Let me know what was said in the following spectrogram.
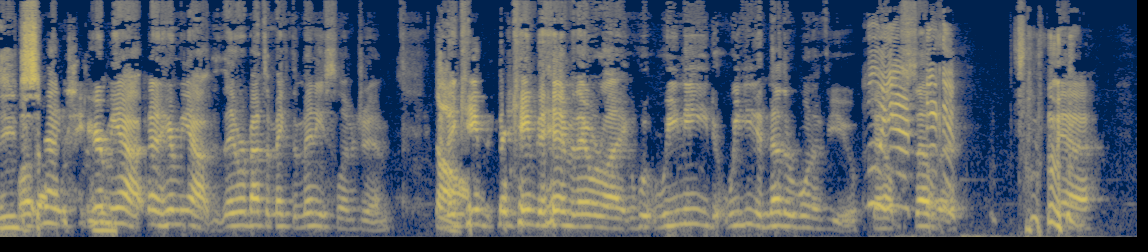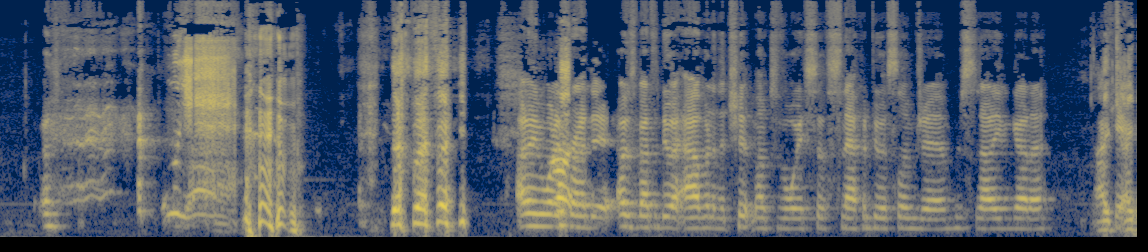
they Well, just- no, hear me out. No, hear me out. They were about to make the mini Slim Jim. Oh, They came. They came to him and they were like, "We need. We need another one of you to help sell it." Yeah. oh, yeah. I didn't even want to Uh, try to do. I was about to do an Alvin and the Chipmunks voice of snapping to a Slim Jim. I'm just not even gonna. I, I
